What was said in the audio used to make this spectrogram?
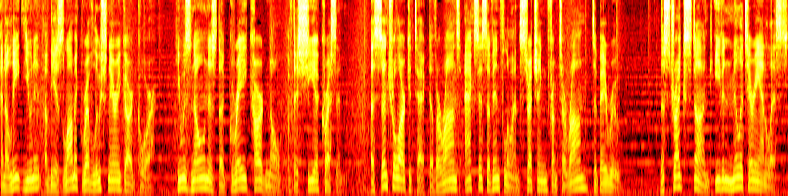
an elite unit of the Islamic Revolutionary Guard Corps. He was known as the Grey Cardinal of the Shia Crescent, a central architect of Iran's axis of influence stretching from Tehran to Beirut. The strike stunned even military analysts.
